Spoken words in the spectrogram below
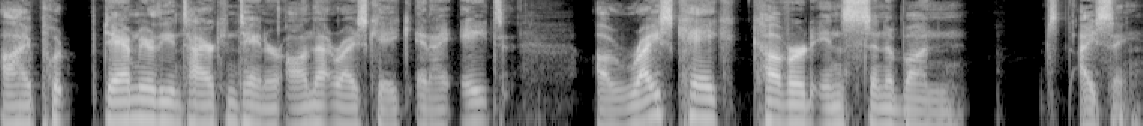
I put damn near the entire container on that rice cake, and I ate a rice cake covered in Cinnabon icing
